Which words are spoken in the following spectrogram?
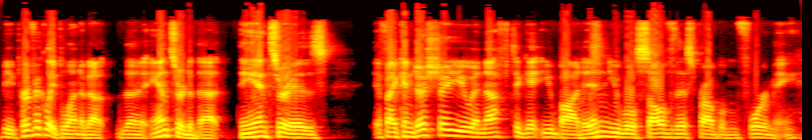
be perfectly blunt about the answer to that, the answer is if I can just show you enough to get you bought in, you will solve this problem for me.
